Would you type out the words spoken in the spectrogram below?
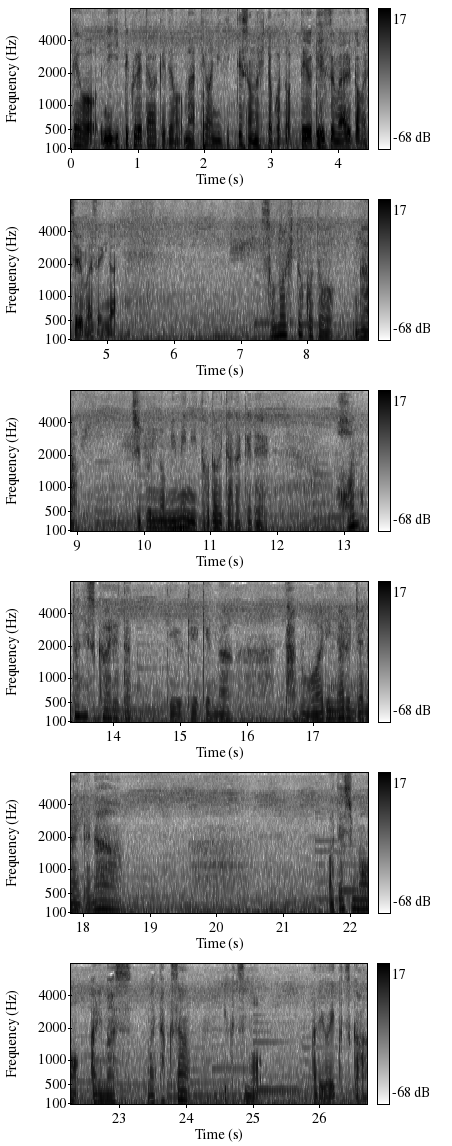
手を握ってくれたわけでもまあ手を握ってその一言っていうケースもあるかもしれませんがその一言が自分の耳に届いただけで本当に救われたっていう経験が多分終わりになるんじゃないかな。私もあります。まあたくさんいくつもあるいはいくつか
